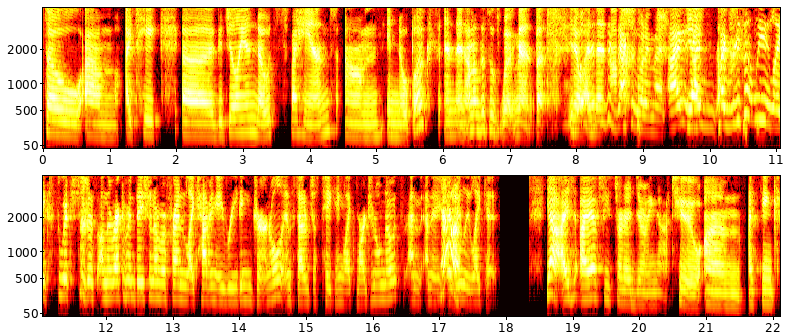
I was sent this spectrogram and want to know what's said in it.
so um, I take a gajillion notes by hand um, in notebooks, and then I don't know if this is what meant, but you know, no, and this then is exactly what I meant. I yeah. I recently like switched to this on the recommendation of a friend, like having a reading journal instead of just taking like marginal notes, and and I, yeah. I really like it. Yeah, I I actually started doing that too. Um, I think.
